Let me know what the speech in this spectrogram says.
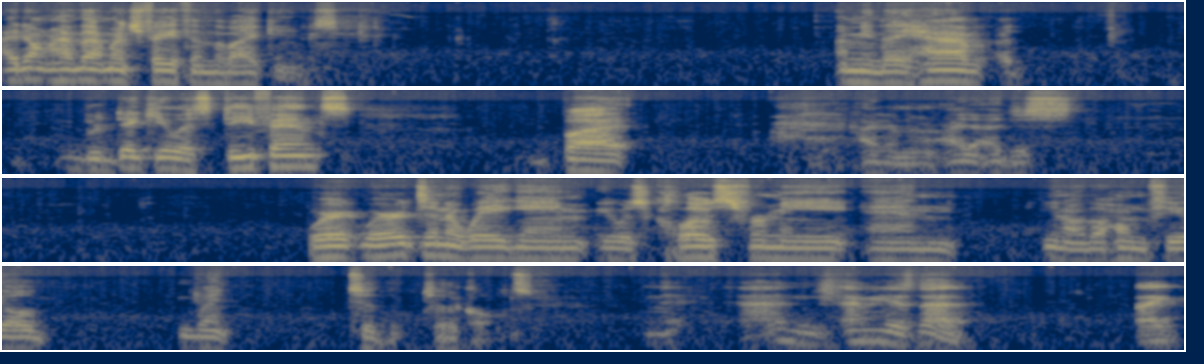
I don't have that much faith in the Vikings. I mean, they have a ridiculous defense, but I don't know. I, I just where where it's an away game, it was close for me, and you know the home field went to the, to the Colts. And, I mean, it's not like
